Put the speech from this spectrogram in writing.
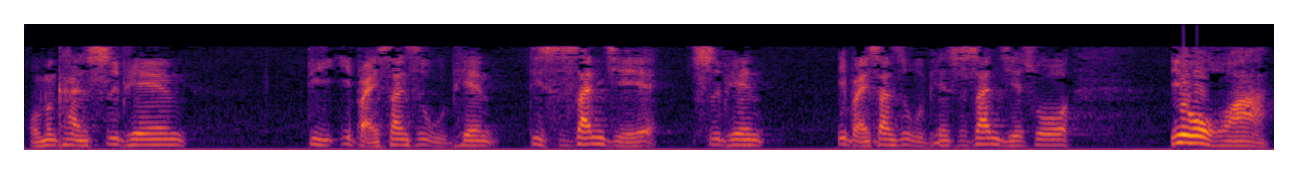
我们看诗篇第一百三十五篇第十三节，诗篇一百三十五篇十三节说：“耶和华，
